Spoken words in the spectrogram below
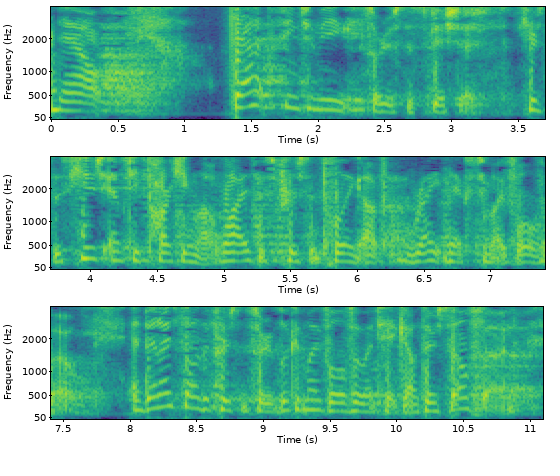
now, that seemed to me sort of suspicious. Here's this huge empty parking lot. Why is this person pulling up right next to my Volvo? And then I saw the person sort of look at my Volvo and take out their cell phone.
